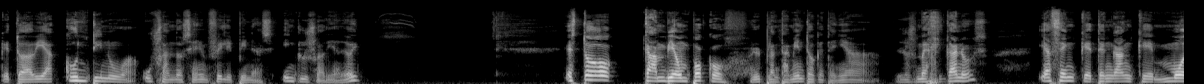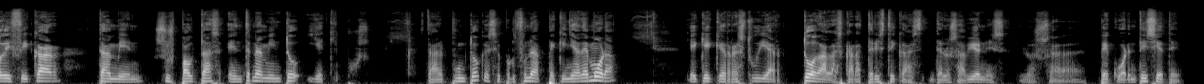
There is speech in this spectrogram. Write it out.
que todavía continúa usándose en Filipinas, incluso a día de hoy. Esto cambia un poco el planteamiento que tenían los mexicanos y hacen que tengan que modificar también sus pautas entrenamiento y equipos. Hasta el punto que se produce una pequeña demora y hay que reestudiar todas las características de los aviones, los eh, P-47,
